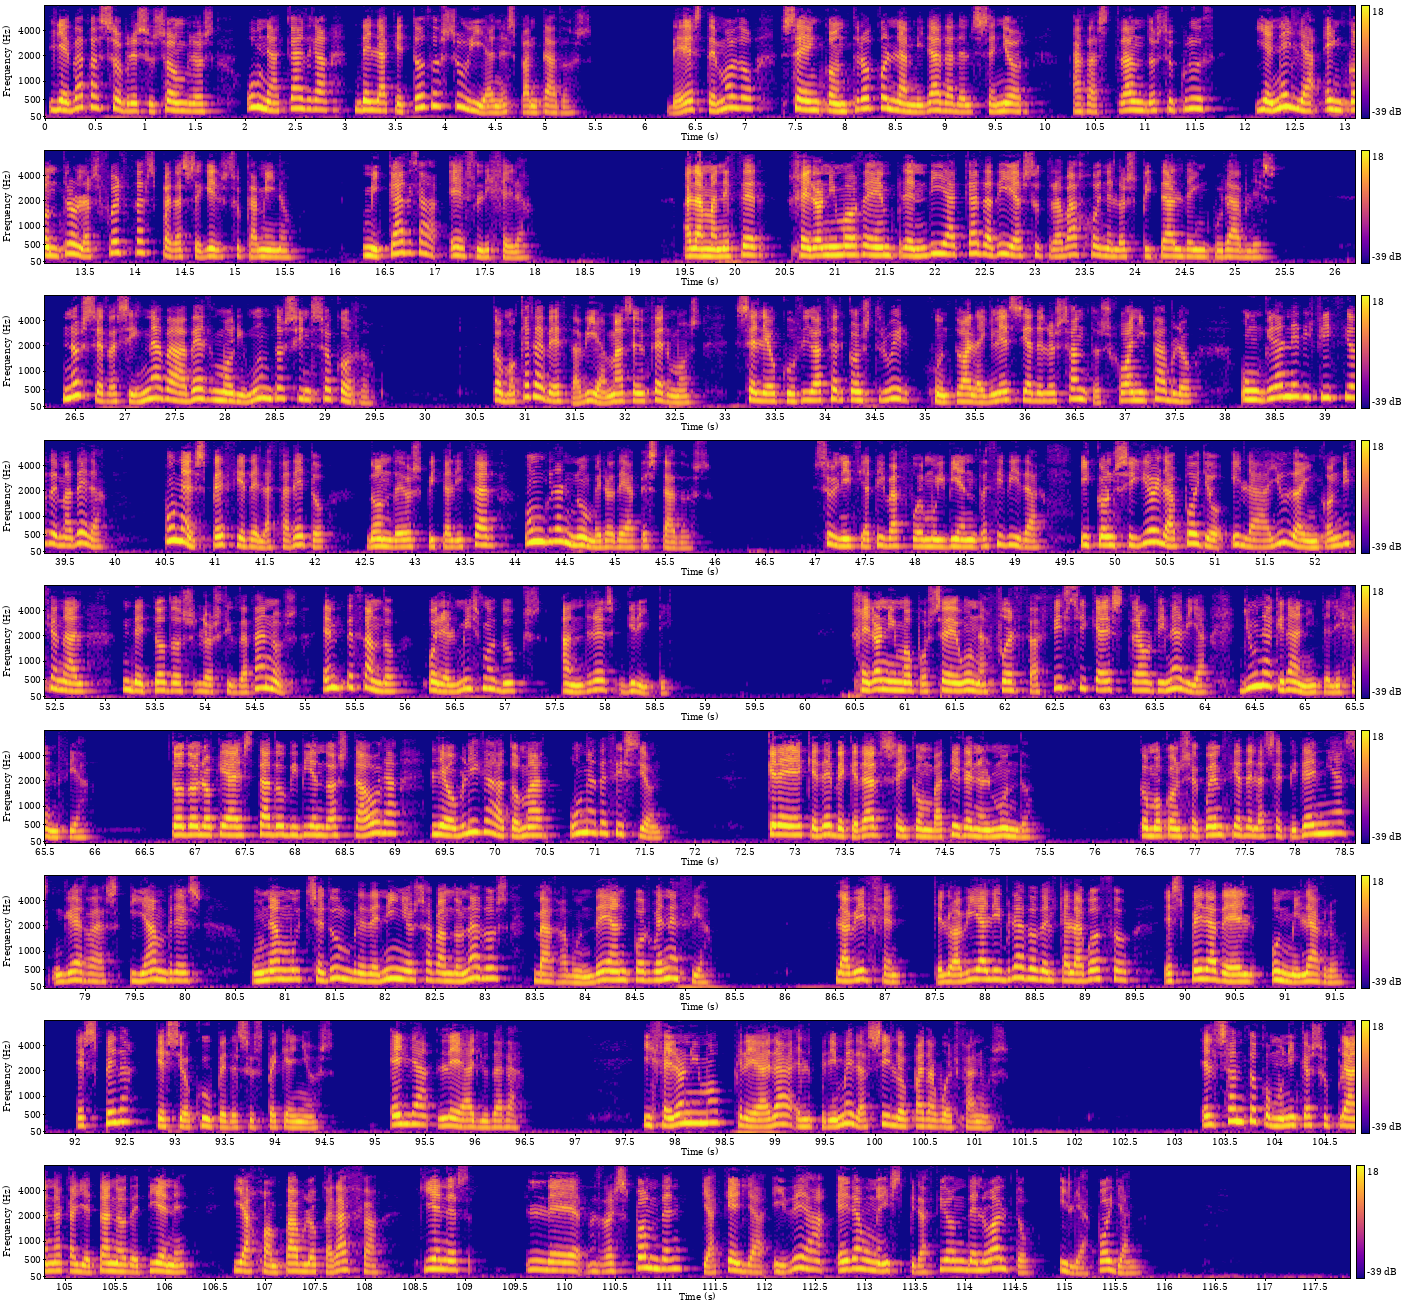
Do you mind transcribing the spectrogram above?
llevaba sobre sus hombros una carga de la que todos huían espantados. De este modo se encontró con la mirada del Señor, arrastrando su cruz, y en ella encontró las fuerzas para seguir su camino. Mi carga es ligera. Al amanecer, Jerónimo reemprendía cada día su trabajo en el hospital de incurables. No se resignaba a ver moribundos sin socorro. Como cada vez había más enfermos, se le ocurrió hacer construir, junto a la iglesia de los santos Juan y Pablo, un gran edificio de madera, una especie de lazareto, donde hospitalizar un gran número de apestados. Su iniciativa fue muy bien recibida y consiguió el apoyo y la ayuda incondicional de todos los ciudadanos, empezando por el mismo dux Andrés Gritti. Jerónimo posee una fuerza física extraordinaria y una gran inteligencia. Todo lo que ha estado viviendo hasta ahora le obliga a tomar una decisión. Cree que debe quedarse y combatir en el mundo. Como consecuencia de las epidemias, guerras y hambres, una muchedumbre de niños abandonados vagabundean por Venecia. La Virgen, que lo había librado del calabozo, espera de él un milagro, espera que se ocupe de sus pequeños. Ella le ayudará. Y Jerónimo creará el primer asilo para huérfanos. El santo comunica su plan a Cayetano de Tiene y a Juan Pablo Carafa, quienes le responden que aquella idea era una inspiración de lo alto y le apoyan.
